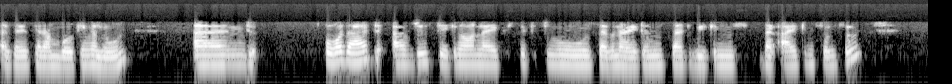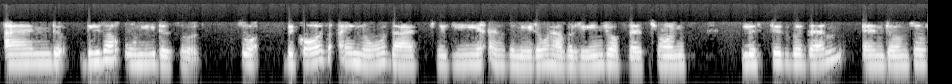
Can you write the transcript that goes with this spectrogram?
as I said, I'm working alone, and for that, I've just taken on like six to seven items that we can that I can fulfill, and these are only desserts. So because I know that Swiggy and Zomato have a range of restaurants listed with them in terms of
